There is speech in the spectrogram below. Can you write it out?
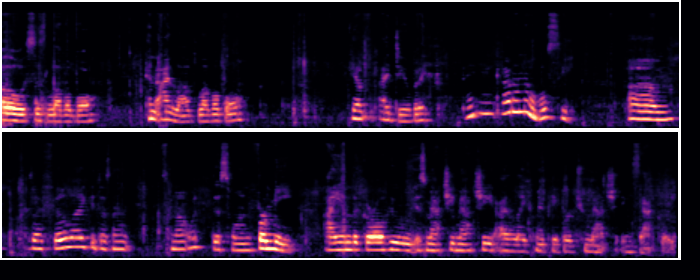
Oh, this is lovable. And I love lovable. Yep, I do, but I think, I don't know, we'll see. Um, because I feel like it doesn't not with this one. For me, I am the girl who is matchy-matchy. I like my paper to match exactly.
